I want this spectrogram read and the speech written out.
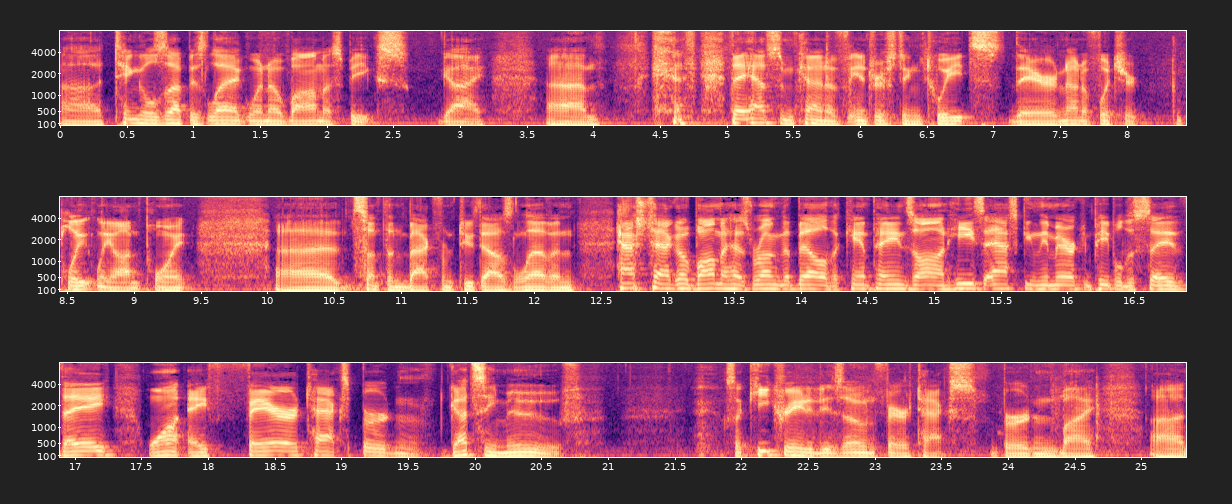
uh, tingles up his leg when Obama speaks guy. Um, they have some kind of interesting tweets there, none of which are completely on point. Uh, something back from 2011. Hashtag Obama has rung the bell. The campaign's on. He's asking the American people to say they want a fair tax burden. Gutsy move. Looks like he created his own fair tax burden by uh,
